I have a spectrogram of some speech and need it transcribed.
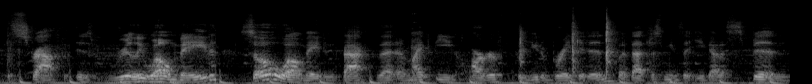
the strap is really well made. So well made, in fact, that it might be harder for you to break it in, but that just means that you gotta spin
